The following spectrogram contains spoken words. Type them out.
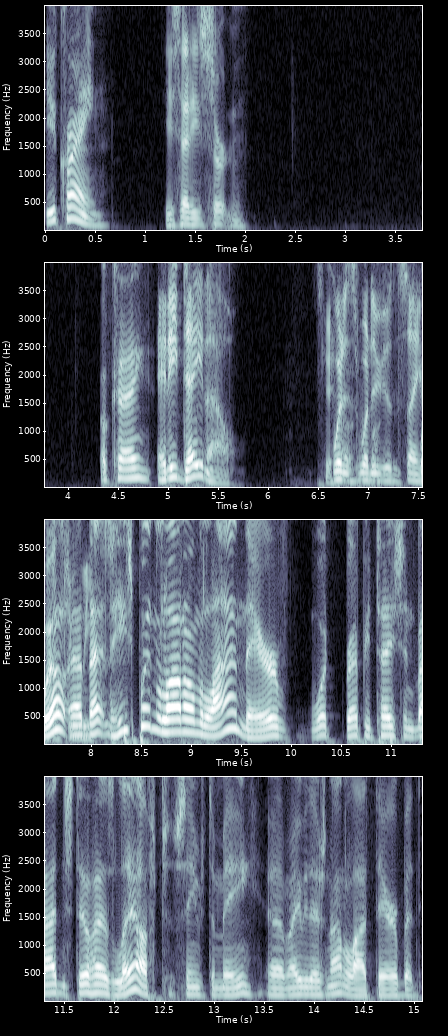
Ukraine. he said he's certain. Okay. Any day now. What is what have you been saying? Well, for and that, he's putting a lot on the line there. What reputation Biden still has left, seems to me. Uh, maybe there's not a lot there, but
